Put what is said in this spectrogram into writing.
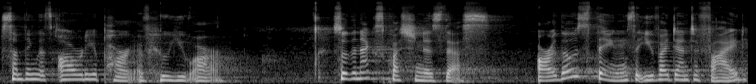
something that's already a part of who you are. So the next question is this are those things that you've identified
